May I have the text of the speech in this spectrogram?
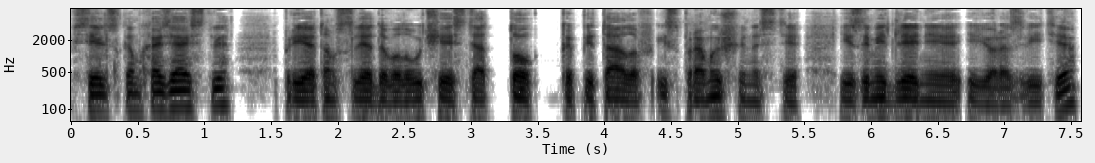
в сельском хозяйстве, при этом следовало учесть отток капиталов из промышленности и замедление ее развития,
